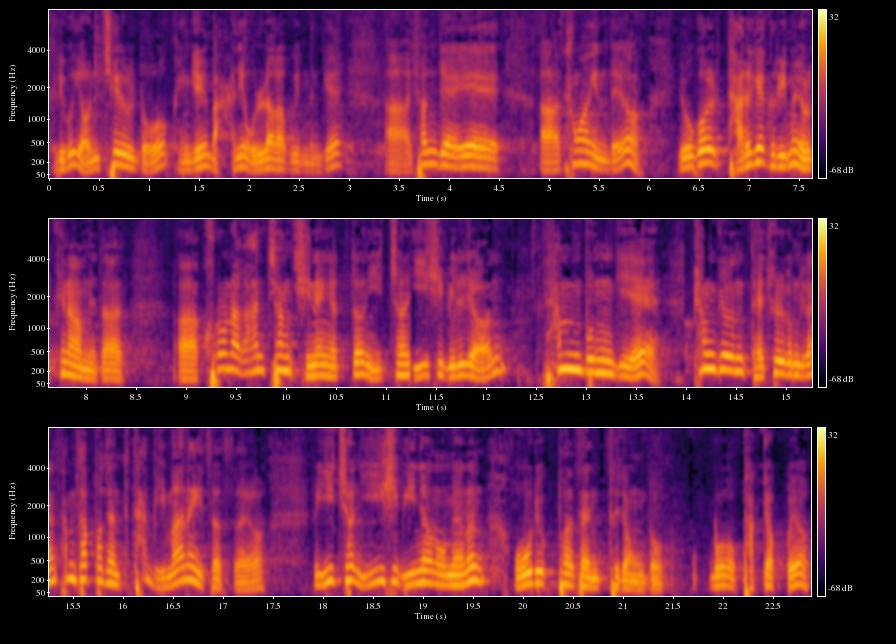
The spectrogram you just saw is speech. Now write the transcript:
그리고 연체율도 굉장히 많이 올라가고 있는 게 아, 현재의 아, 상황인데요. 요걸 다르게 그리면 이렇게 나옵니다. 아, 코로나가 한창 진행했던 2021년 3분기에 평균 대출 금리가 한 3, 4%다 미만에 있었어요. 2022년 오면은 5, 6% 정도 로 바뀌었고요.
